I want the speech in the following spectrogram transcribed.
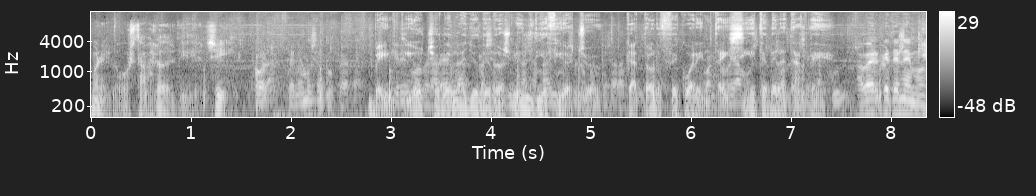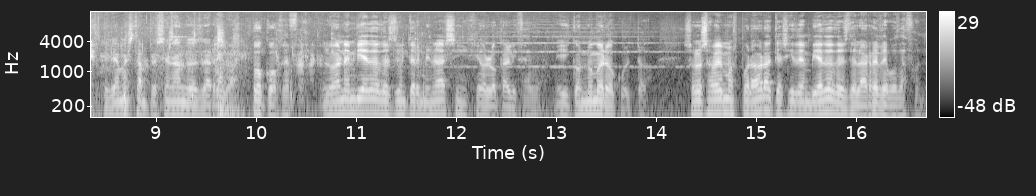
Bueno, y luego estaba lo del vídeo en sí. Hola, tenemos a tu perra. 28 de mayo de 2018, 14.47 de la tarde. A ver qué tenemos, que ya me están presionando desde arriba. Poco, jefe. Lo han enviado desde un terminal sin geolocalizador y con número oculto. Solo sabemos por ahora que ha sido enviado desde la red de Vodafone.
